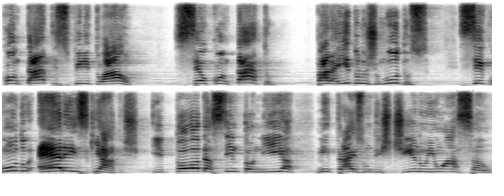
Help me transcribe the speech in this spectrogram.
contato espiritual, seu contato para ídolos mudos, segundo éreis guiados. E toda sintonia me traz um destino e uma ação.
